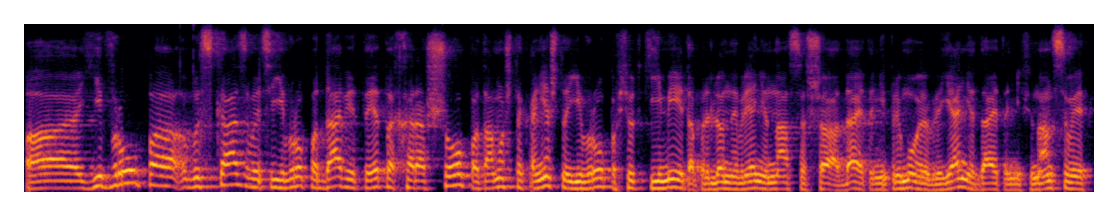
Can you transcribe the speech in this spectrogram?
А, Европа высказывается, Европа давит, и это хорошо, потому что, конечно, Европа все-таки имеет определенное влияние на США. Да, это не прямое влияние, да, это не финансовые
